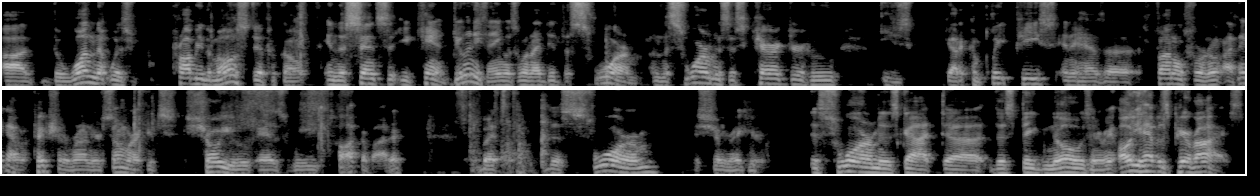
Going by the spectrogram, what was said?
Uh, the one that was probably the most difficult in the sense that you can't do anything was when I did the swarm. And the swarm is this character who he's got a complete piece and it has a funnel for, an, I think I have a picture around here somewhere I could show you as we talk about it. But the swarm, just show you right here. The swarm has got uh, this big nose and everything. All you have is a pair of eyes.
